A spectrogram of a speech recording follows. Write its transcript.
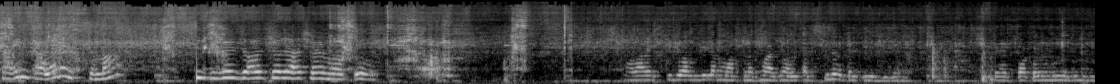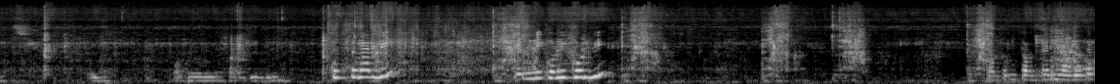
ফাইন কালার এসছে মা। জিভে জল চলে আসার মতো। আবার একটু জল দিলাম মশলা ধোয়া জলটা ছিল ওটা দিয়ে দিলাম। পটলগুলো দিয়ে দিচ্ছি। পটলগুলো সব দিয়ে দিলাম। করতে পারবি? এমনি করেই করবি? পটল তরকারি আমাদের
